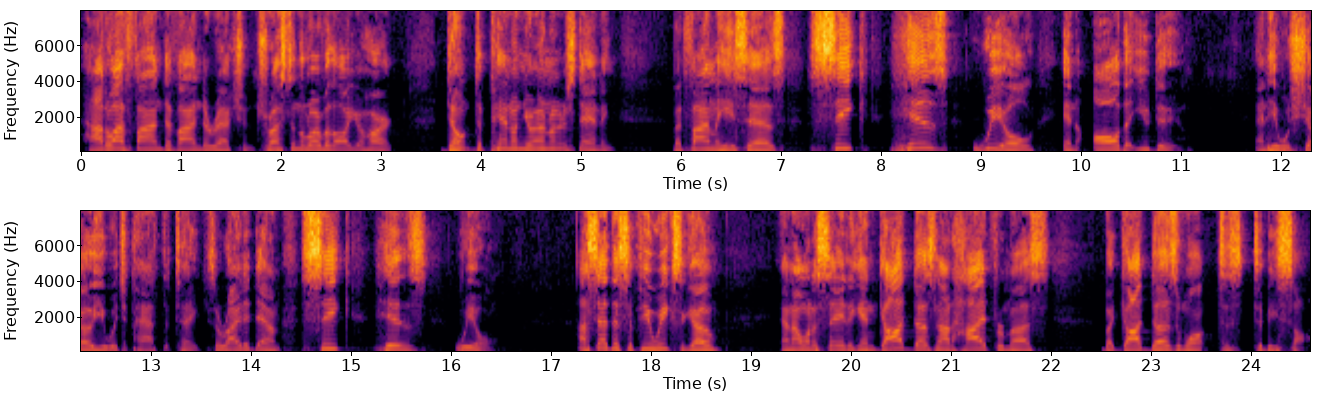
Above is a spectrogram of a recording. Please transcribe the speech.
how do I find divine direction? Trust in the Lord with all your heart. Don't depend on your own understanding. But finally, he says, seek his will in all that you do, and he will show you which path to take. So write it down. Seek his will. I said this a few weeks ago, and I want to say it again. God does not hide from us, but God does want to, to be sought.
